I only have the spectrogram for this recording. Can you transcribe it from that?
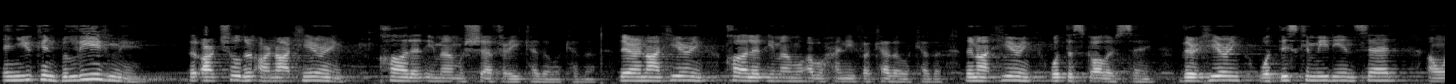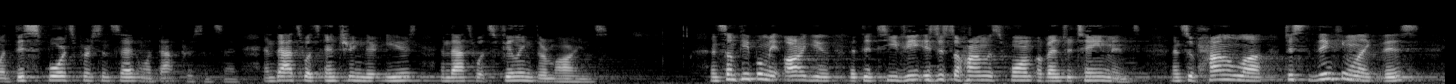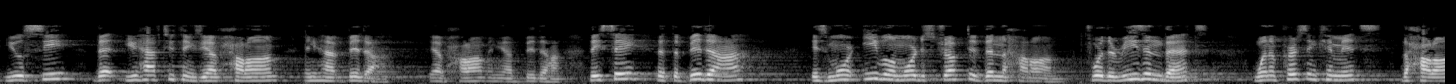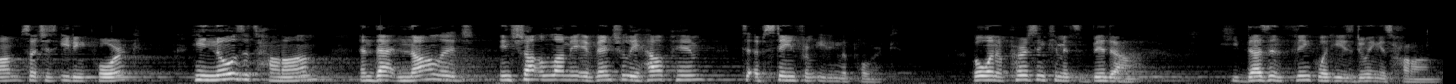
And you can believe me that our children are not hearing قال الإمام الشافعي كذا وكذا. They are not hearing قال الإمام أبو حنيفة كذا وكذا. They're not hearing what the scholars say. They're hearing what this comedian said and what this sports person said and what that person said. And that's what's entering their ears and that's what's filling their minds. And some people may argue that the TV is just a harmless form of entertainment. And subhanAllah, just thinking like this, you'll see that you have two things. You have haram and you have bid'ah. You have haram and you have bid'ah. They say that the bid'ah is more evil and more destructive than the haram. For the reason that when a person commits the haram, such as eating pork, he knows it's haram, and that knowledge, inshallah, may eventually help him to abstain from eating the pork. But when a person commits bid'ah, he doesn't think what he is doing is haram.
